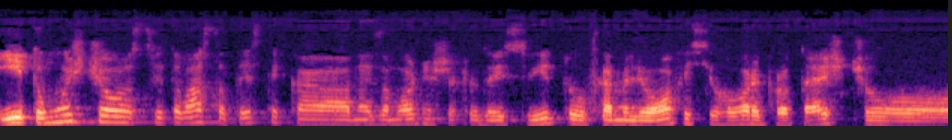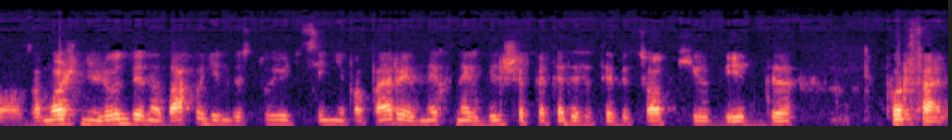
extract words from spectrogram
І тому, що світова статистика найзаможніших людей світу в Family Office говорить про те, що заможні люди на заході інвестують в цінні папери, і в них в них більше 50% від портфелю.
